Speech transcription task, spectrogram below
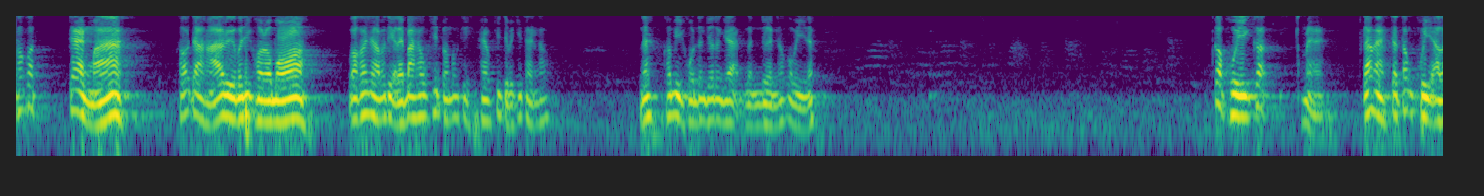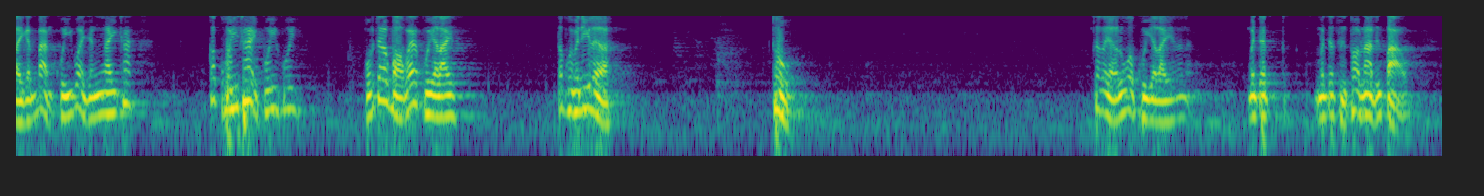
เขาก็แจ้งมา เขาจะหารือมาที่คอรมอว่าเขาจะหามติอะไรบ้างเขาคิดมาบางทีให้เขาคิดจะไปคิดแทนเขานะเขามีคนตั้งเยอะตั้งแยะเงินเดือนเขาก็มีนะก็คุยก็แหมแล้วไงจะต้องคุยอะไรกันบ้าง คุยว่ายังไงคะก็คุยใช่คุยคุย ผมจะต้องบอกไว้ว่าคุยอะไร ต้องคุยวันนี้เลยเหรอถูกถ้า ก็อยากรู้ว่าคุยอะไรนั่นแหละมันจะมันจะสืบทอดอำนาจหรือเปล่า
